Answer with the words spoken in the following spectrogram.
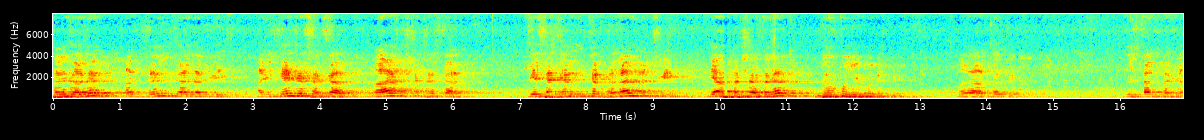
फळबागं आज जळून जायला लागली. आणि केंद्र सरकार महाराष्ट्र सरकार देशाचे मुख्य प्रधानमंत्री या पक्षाकडे झोपून येऊ बघत नाही मला आठवते दुष्काळ पडला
